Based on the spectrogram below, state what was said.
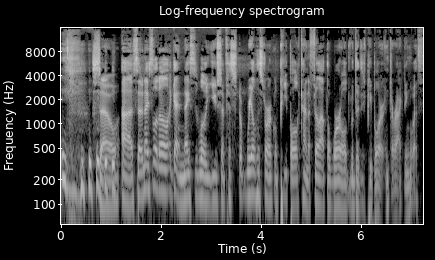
so, uh, so nice little, again, nice little use of histo- real historical people kind of fill out the world that these people are interacting with.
